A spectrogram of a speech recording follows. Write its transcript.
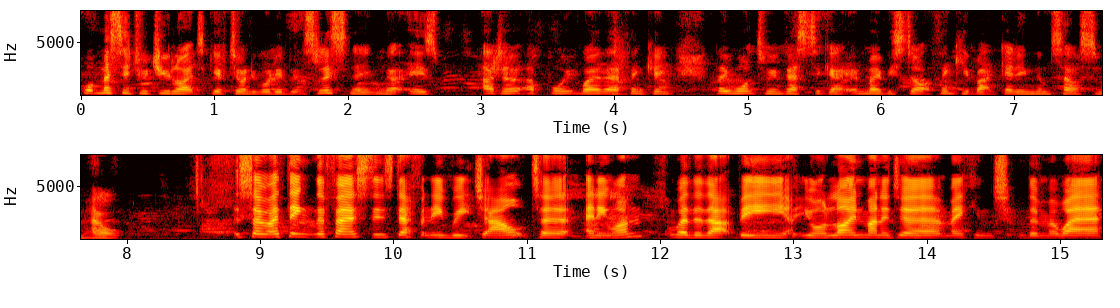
What message would you like to give to anybody that's listening that is at a, a point where they're thinking they want to investigate and maybe start thinking about getting themselves some help? So I think the first is definitely reach out to anyone, whether that be your line manager, making them aware.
